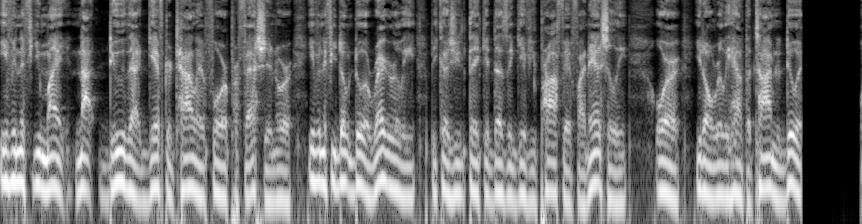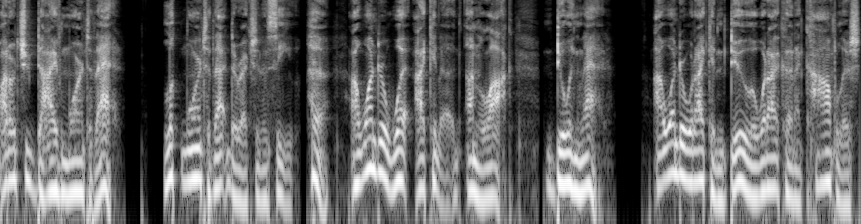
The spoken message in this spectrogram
even if you might not do that gift or talent for a profession, or even if you don't do it regularly because you think it doesn't give you profit financially, or you don't really have the time to do it, why don't you dive more into that? Look more into that direction and see, huh, I wonder what I can uh, unlock doing that. I wonder what I can do or what I can accomplish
